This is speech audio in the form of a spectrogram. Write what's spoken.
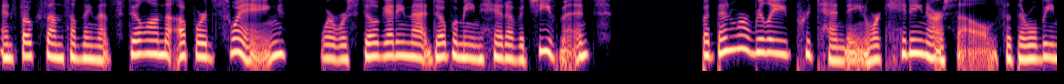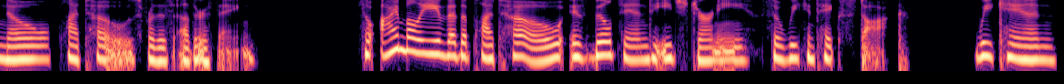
and focus on something that's still on the upward swing where we're still getting that dopamine hit of achievement. But then we're really pretending, we're kidding ourselves that there will be no plateaus for this other thing. So I believe that the plateau is built into each journey so we can take stock. We can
